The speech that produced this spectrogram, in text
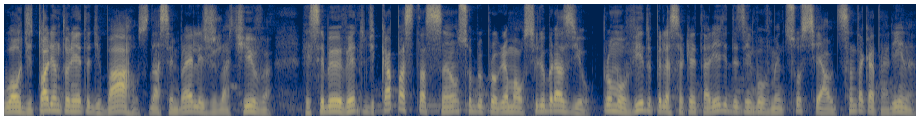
O Auditório Antonieta de Barros, da Assembleia Legislativa, recebeu evento de capacitação sobre o programa Auxílio Brasil. Promovido pela Secretaria de Desenvolvimento Social de Santa Catarina,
